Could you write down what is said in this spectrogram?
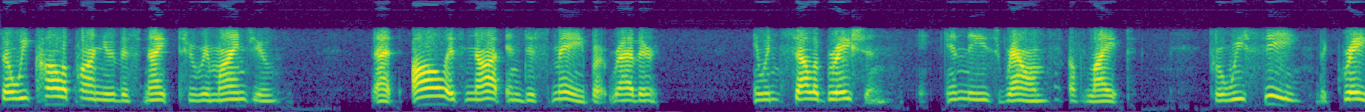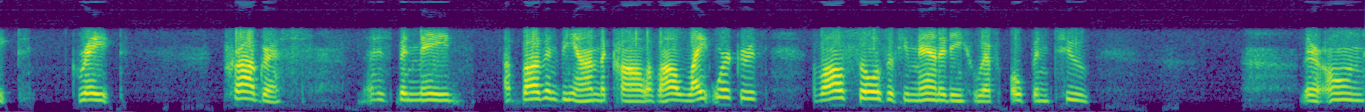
So we call upon you this night to remind you that all is not in dismay, but rather in celebration in these realms of light. For we see the great, great progress that has been made above and beyond the call of all light workers, of all souls of humanity who have opened to their own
